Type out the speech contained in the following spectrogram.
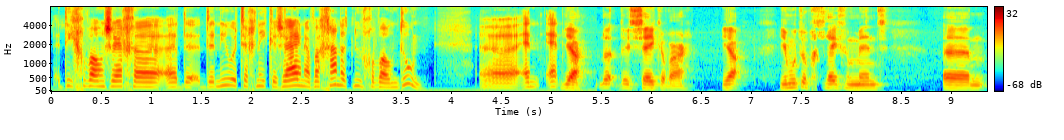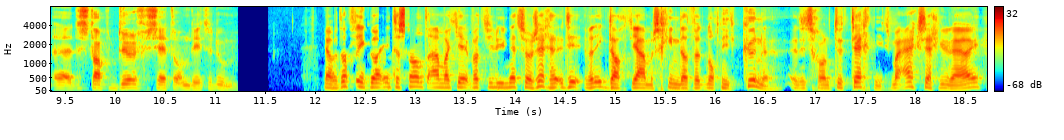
Die gewoon zeggen, de, de nieuwe technieken zijn er. We gaan het nu gewoon doen. en, en... Ja, dat is zeker waar. Ja, je moet op een gegeven moment um, de stap durven zetten om dit te doen. Ja, want dat vind ik wel interessant aan wat, je, wat jullie net zo zeggen. Het want ik dacht, ja, misschien dat we het nog niet kunnen. Het is gewoon te technisch. Maar eigenlijk zeggen jullie, nou,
